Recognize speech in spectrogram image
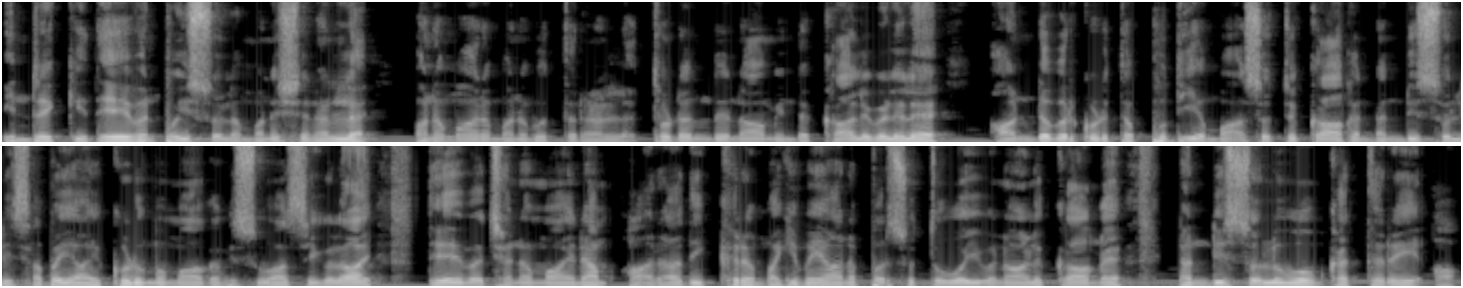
இன்றைக்கு தேவன் பொய் சொல்ல மனுஷன் அல்ல. மனமாறம் அனுபவத்திறன் அல்ல தொடர்ந்து நாம் இந்த காலவெளியில் ஆண்டவர் கொடுத்த புதிய மாசத்துக்காக நன்றி சொல்லி சபையாய் குடும்பமாக விசுவாசிகளாய் தேவ ஜனமாய் நாம் ஆராதிக்கிற மகிமையான பரிசுத்த ஓய்வு நாளுக்காக நன்றி சொல்லுவோம். கர்த்தரை ஆ-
